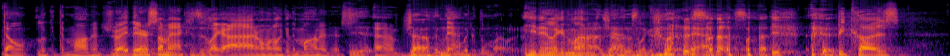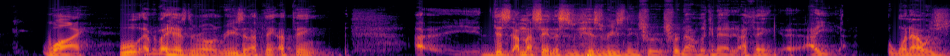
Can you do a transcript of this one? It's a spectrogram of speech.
don't look at the monitors, right? There are some actors that like I don't want to look at the monitors. Yeah, Um, Jonathan doesn't no. look at the monitor. he didn't look at the Nah, monitors. Jonathan doesn't look at the monitor. So- so- because why? Well, everybody has their own reason. I think. I think I, this. I'm not saying this is his reasoning for for not looking at it. I think I when I was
